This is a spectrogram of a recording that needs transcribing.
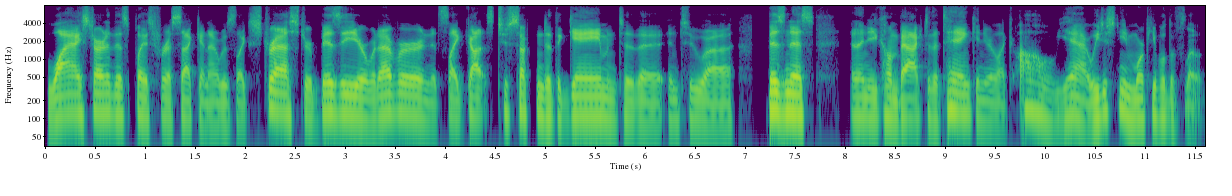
why I started this place for a second. I was like stressed or busy or whatever, and it's like got too sucked into the game, into the into uh business, and then you come back to the tank, and you're like, oh yeah, we just need more people to float.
